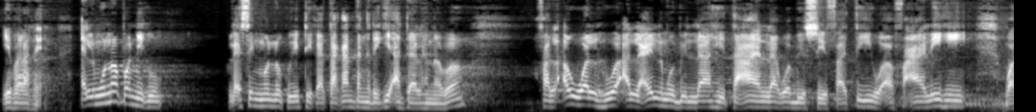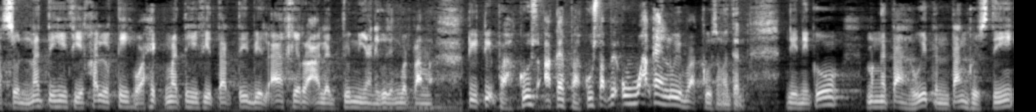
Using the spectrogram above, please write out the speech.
Ibaratnya ilmu napa niku? Lek sing ngono kuwi dikatakan teng mriki adalah napa? Fal awal huwa al ilmu billahi ta'ala wa bi sifatihi wa af'alihi wa sunnatihi fi khalqihi wa hikmatihi fi tartibil akhirah ala dunia niku yang pertama. Titik bagus, akeh bagus tapi akeh luwih bagus ngoten. Niku mengetahui tentang Gusti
